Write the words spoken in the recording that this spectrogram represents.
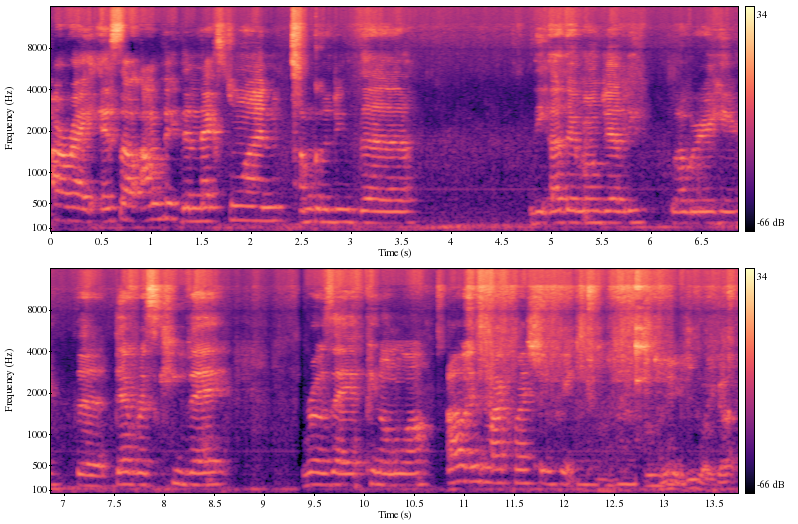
All right, and so I'm gonna pick the next one. I'm gonna do the the other longevity while we're in here. The Deborah's Cuvée Rosé Pinot Noir. Oh, it's my question, quick. you wake up.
